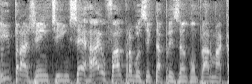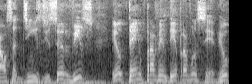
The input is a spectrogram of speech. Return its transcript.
E pra gente encerrar, eu falo pra você que tá precisando comprar uma calça jeans de serviço, eu tenho pra vender pra você, viu?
